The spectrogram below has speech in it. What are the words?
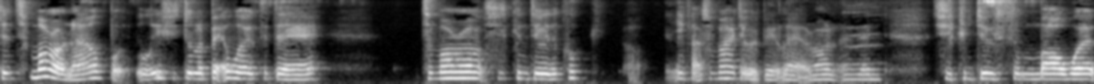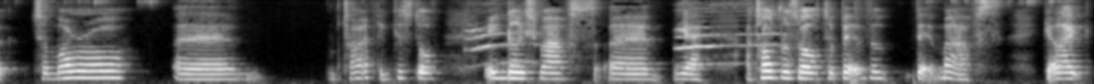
to tomorrow now, but at least she's done a bit of work today. Tomorrow she can do the cook. In fact, she might do a bit later on, and then she can do some more work tomorrow. Um, I'm trying to think of stuff. English, maths. Um, yeah, I told well a bit of a bit of maths. Get like,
